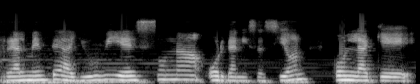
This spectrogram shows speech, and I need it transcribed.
Realmente Ayubi es una organización con la que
